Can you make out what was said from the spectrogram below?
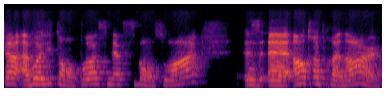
fais abolir ton poste, merci, bonsoir. Euh, entrepreneur,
